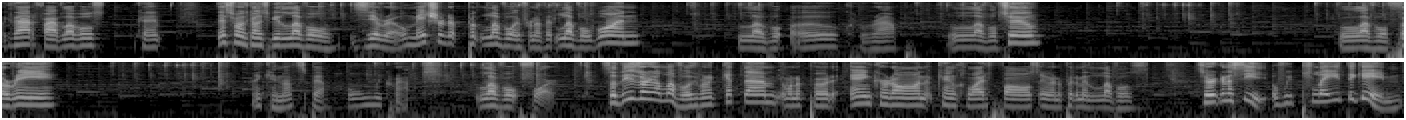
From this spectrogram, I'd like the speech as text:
Like that, five levels. Okay. This one's going to be level zero. Make sure to put level in front of it. Level one. Level, oh crap. Level two. Level three. I cannot spell. Holy crap. Level four. So these are your levels. You want to get them. You want to put anchored on, can collide falls, and you want to put them in levels. So you're going to see, if we play the game,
